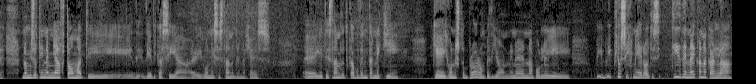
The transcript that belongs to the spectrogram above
ε, νομίζω ότι είναι μια αυτόματη διαδικασία. Οι γονείς αισθάνονται ενοχές. Ε, γιατί αισθάνονται ότι κάπου δεν ήταν εκεί. Και οι γονείς των πρόωρων παιδιών είναι ένα πολύ... Η πιο συχνή ερώτηση. Τι δεν έκανα καλά;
